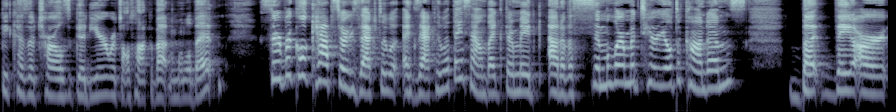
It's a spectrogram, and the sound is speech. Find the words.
because of Charles Goodyear, which I'll talk about in a little bit. Cervical caps are exactly what exactly what they sound like. They're made out of a similar material to condoms, but they are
